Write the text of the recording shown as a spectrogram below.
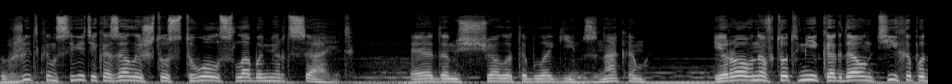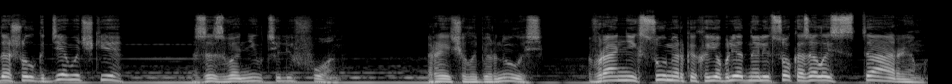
В жидком свете казалось, что ствол слабо мерцает. Эдам счел это благим знаком. И ровно в тот миг, когда он тихо подошел к девочке, зазвонил телефон. Рэйчел обернулась. В ранних сумерках ее бледное лицо казалось старым.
